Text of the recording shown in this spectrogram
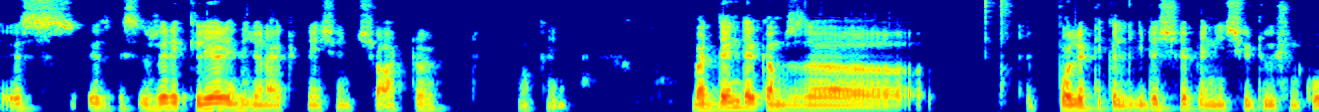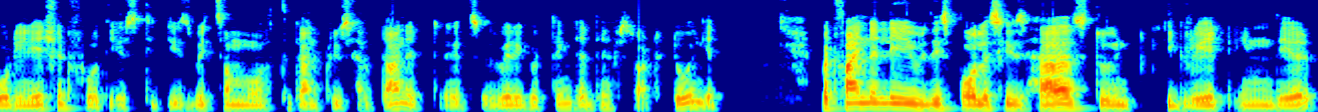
is, is, is very clear in the United Nations Charter. Okay, but then there comes uh, political leadership and institution coordination for the SDGs, which some of the countries have done it. It's a very good thing that they've started doing it. But finally, these policies has to integrate in their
